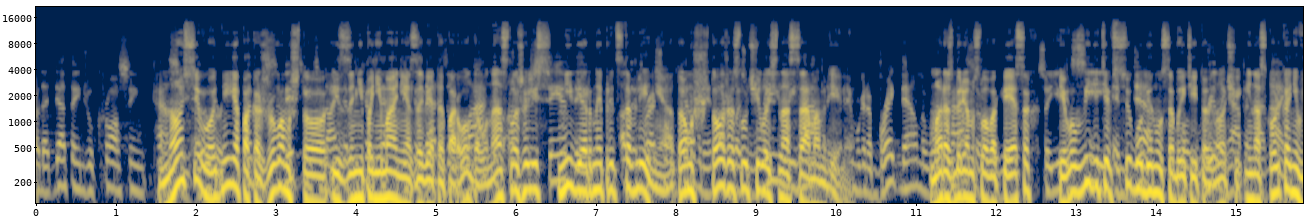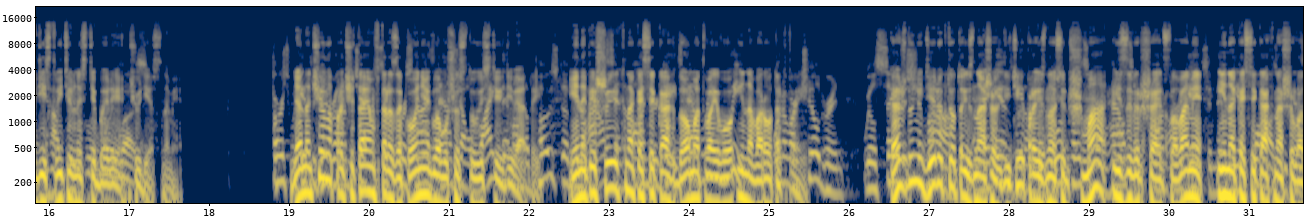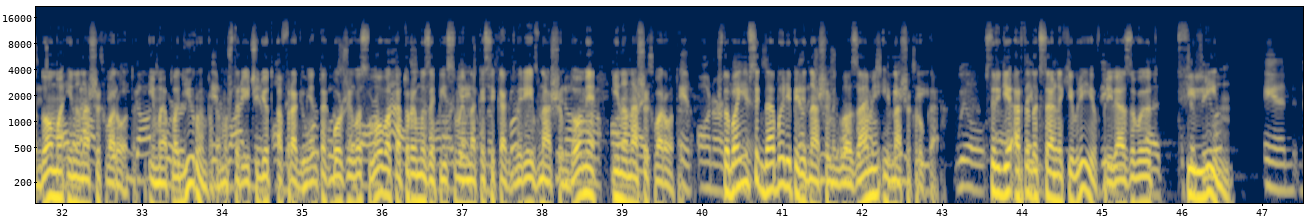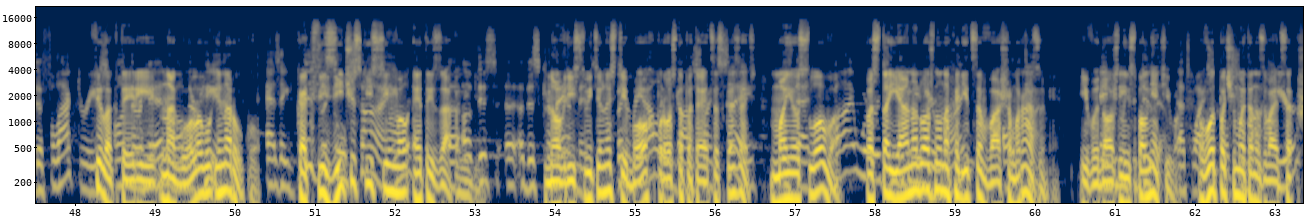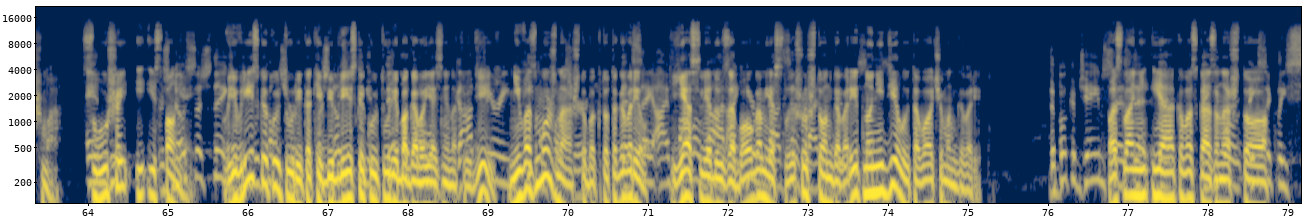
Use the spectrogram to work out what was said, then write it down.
Но сегодня я покажу вам, что из-за непонимания завета порога у нас сложились неверные представления о том, что же случилось на самом деле. Мы разберем слово «песах», и вы увидите всю глубину событий той ночи и насколько они в действительности были чудесными. Для начала прочитаем Второзаконие, главу 6, стих 9. «И напиши их на косяках дома твоего и на воротах твоих». Каждую неделю кто-то из наших детей произносит «шма» и завершает словами «и на косяках нашего дома, и на наших воротах». И мы аплодируем, потому что речь идет о фрагментах Божьего Слова, которые мы записываем на косяках дверей в нашем доме и на наших воротах, чтобы они всегда были перед нашими глазами и в наших руках. Среди ортодоксальных евреев привязывают тфилин — филактерии на голову и на руку, как физический символ этой заповеди. Но в действительности Бог просто пытается сказать, «Мое слово постоянно должно находиться в вашем разуме, и вы должны исполнять его». Вот почему это называется «шма». Слушай и исполняй. В еврейской культуре, как и в библейской культуре богобоязненных людей, невозможно, чтобы кто-то говорил, «Я следую за Богом, я слышу, что Он говорит, но не делаю того, о чем Он говорит». В послании Иакова сказано, что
